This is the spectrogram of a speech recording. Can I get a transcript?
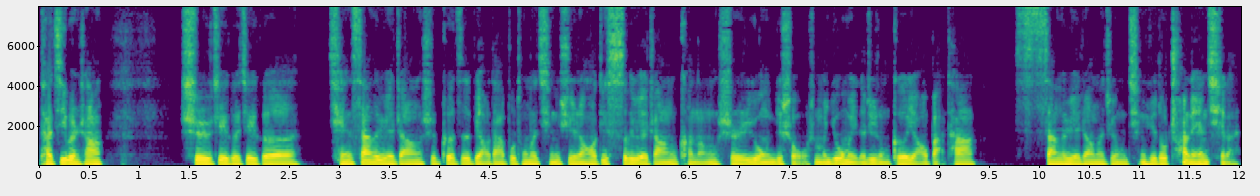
它基本上是这个这个前三个乐章是各自表达不同的情绪，然后第四个乐章可能是用一首什么优美的这种歌谣把它三个乐章的这种情绪都串联起来。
